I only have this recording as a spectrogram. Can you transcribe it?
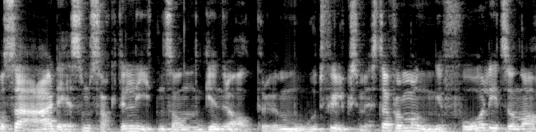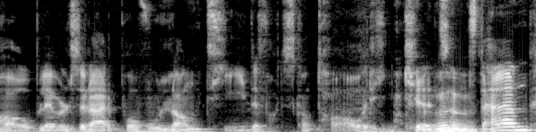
Og så er det som sagt en liten sånn generalprøve mot fylkesmester, for mange får litt sånn aha-opplevelser der på hvor lang tid det faktisk kan ta å rigge en sånn stand,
